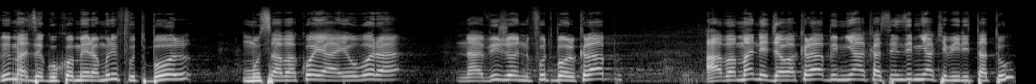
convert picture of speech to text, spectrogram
bimaze gukomera muri football musaba ko yayobora na Vision Football Club. Aba manager wa club imyaka sinzi imyaka ibiri itatu.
